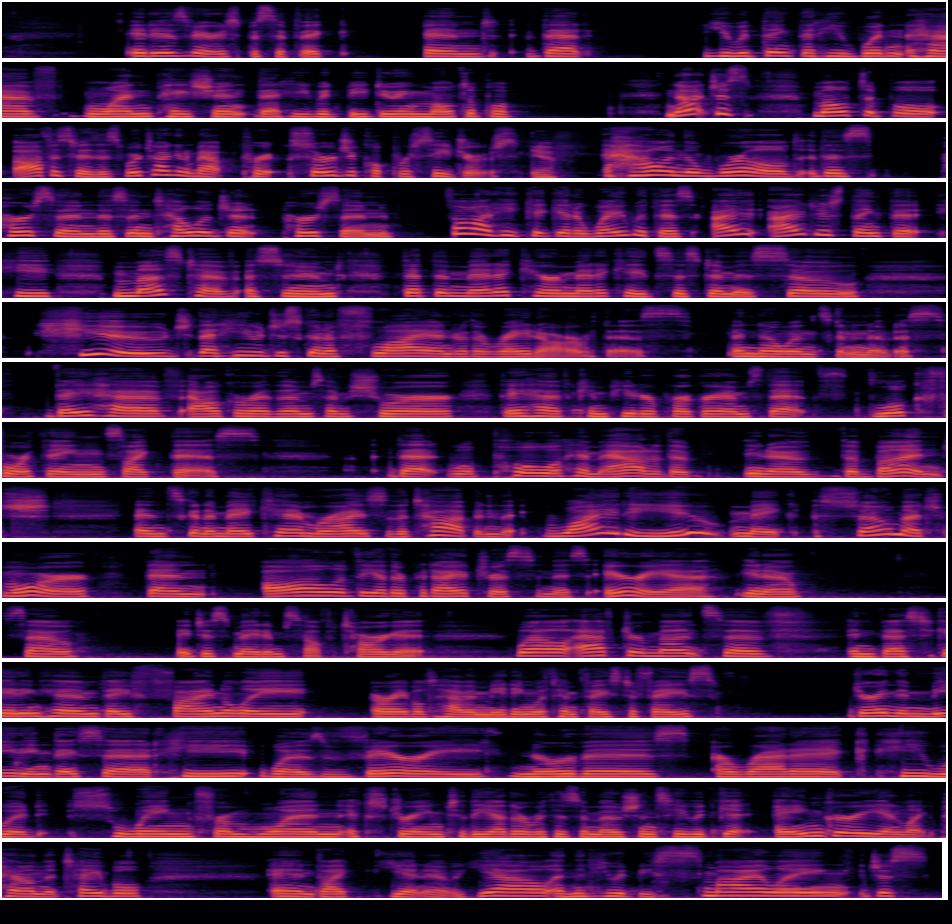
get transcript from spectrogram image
it is very specific and that you would think that he wouldn't have one patient that he would be doing multiple not just multiple office visits we're talking about pr- surgical procedures Yeah. how in the world this person this intelligent person thought he could get away with this. I i just think that he must have assumed that the medicare medicaid system is so huge that he was just going to fly under the radar with this and no one's going to notice. They have algorithms i'm sure. They have computer programs that look for things like this that will pull him out of the you know the bunch and it's going to make him rise to the top. And why do you make so much more than all of the other podiatrists in this area you know so he just made himself a target well after months of investigating him they finally are able to have a meeting with him face to face during the meeting, they said he was very nervous, erratic. He would swing from one extreme to the other with his emotions. He would get angry and like pound the table and like, you know, yell. And then he would be smiling, just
